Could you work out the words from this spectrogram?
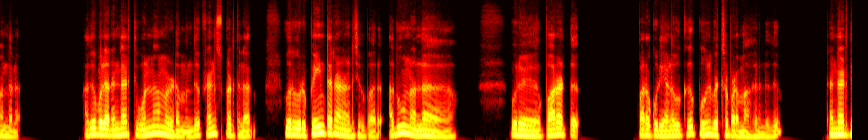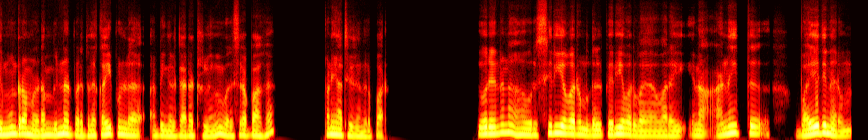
வந்தன. அதுபோல் ரெண்டாயிரத்தி ஒன்றாம் வருடம் வந்து ஃப்ரெண்ட்ஸ் படத்தில் இவர் ஒரு பெயிண்டராக நடிச்சிருப்பார். அதுவும் நல்ல ஒரு பாராட்டு வரக்கூடிய அளவுக்கு புகழ்பெற்ற படமாக இருந்தது. ரெண்டாயிரத்தி மூன்றாம் வருடம் வின்னர் படத்தில் கைப்புள்ள அப்படிங்கிற கேரக்டர்லையும் ஒரு சிறப்பாக பணியாற்றி இருந்திருப்பார். இவர் என்னென்னா ஒரு சிறியவர் முதல் பெரியவர் வ வரை என அனைத்து வயதினரும்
